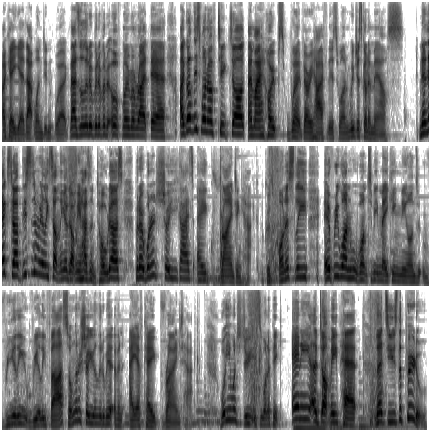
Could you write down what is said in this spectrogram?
Okay, yeah, that one didn't work. That's a little bit of an oof moment right there. I got this one off TikTok, and my hopes weren't very high for this one. We just got a mouse. Now next up, this isn't really something Adopt Me hasn't told us, but I wanted to show you guys a grinding hack. Because honestly, everyone will want to be making neons really, really fast. So I'm going to show you a little bit of an AFK grind hack. What you want to do is you want to pick any Adopt Me pet. Let's use the poodle,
